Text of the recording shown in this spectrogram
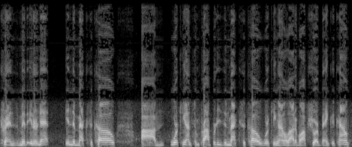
transmit internet into Mexico. Um, working on some properties in Mexico. Working on a lot of offshore bank accounts.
